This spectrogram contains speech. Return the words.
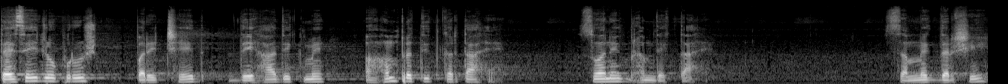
तैसे ही जो पुरुष परिच्छेद देहादिक में अहम प्रतीत करता है, सो अनेक भ्रम देखता है। सम्यक दर्शी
